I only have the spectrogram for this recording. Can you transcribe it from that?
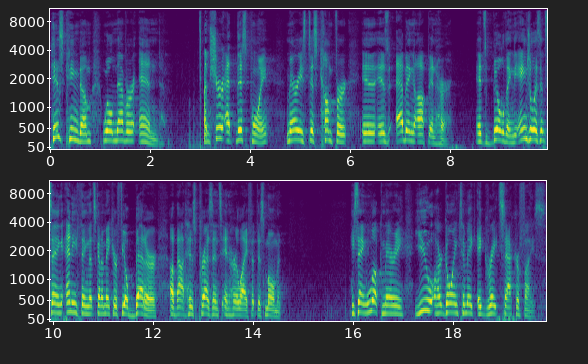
His kingdom will never end. I'm sure at this point, Mary's discomfort is, is ebbing up in her. It's building. The angel isn't saying anything that's going to make her feel better about his presence in her life at this moment. He's saying, Look, Mary, you are going to make a great sacrifice.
